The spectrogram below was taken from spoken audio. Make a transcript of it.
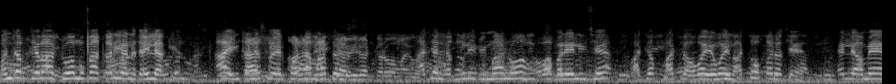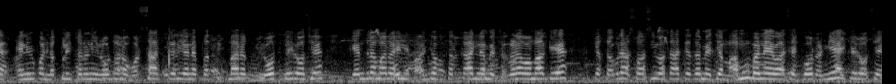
મંડપ જેવા ડોમ ઊભા કરી અને જઈ ગયા આ ઇન્ટરનેશનલ એરપોર્ટના માપદંડ આજે નકલી વિમાનો હવા ભરેલી છે. ભાજપ માત્ર હવાઈ હવાઈ વાતો કરે છે. એટલે અમે એની ઉપર નકલી ચલણી નોટોનો વરસાદ કરી અને પ્રતિકમારક વિરોધ કર્યો છે. કેન્દ્રમાં રહેલી ભાજપ સરકારને અમે ઝઘડાવવા માંગીએ કે સૌરાષ્ટ્રવાસીઓ સાથે તમે જે મામું બનાવ્યા છે કોઈ અન્યાય કર્યો છે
